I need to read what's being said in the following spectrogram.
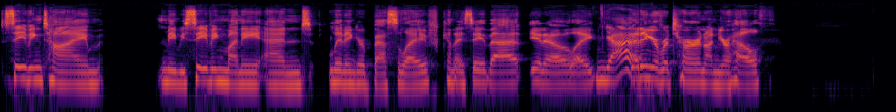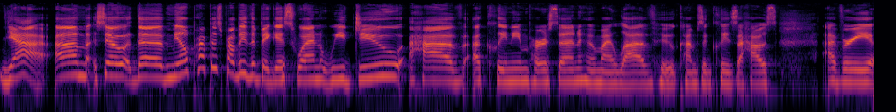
saving time, maybe saving money and living your best life. Can I say that? You know, like yeah, getting a return on your health. Yeah. Um, so the meal prep is probably the biggest one. We do have a cleaning person whom I love who comes and cleans the house every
